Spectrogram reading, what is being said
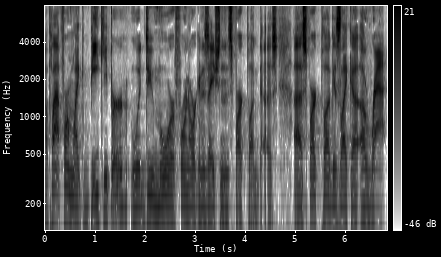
A platform like Beekeeper would do more for an organization than Sparkplug does. Uh, Sparkplug is like a, a rat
